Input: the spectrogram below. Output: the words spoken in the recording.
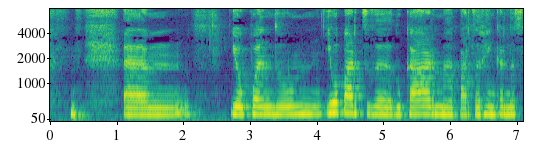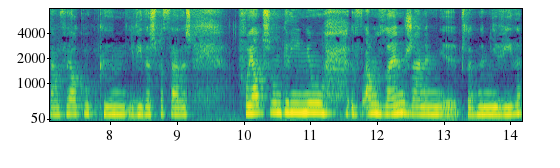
um, eu quando eu a parte da, do karma, a parte da reencarnação foi algo que e vidas passadas foi algo que chegou um bocadinho há uns anos já na minha, portanto na minha vida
